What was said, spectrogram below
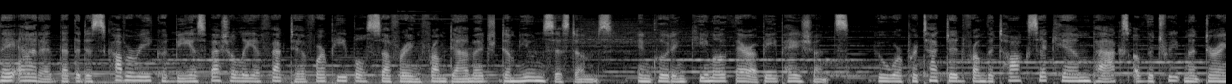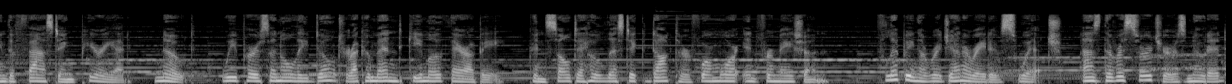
They added that the discovery could be especially effective for people suffering from damaged immune systems, including chemotherapy patients, who were protected from the toxic impacts of the treatment during the fasting period. Note, we personally don't recommend chemotherapy, consult a holistic doctor for more information flipping a regenerative switch. As the researchers noted,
